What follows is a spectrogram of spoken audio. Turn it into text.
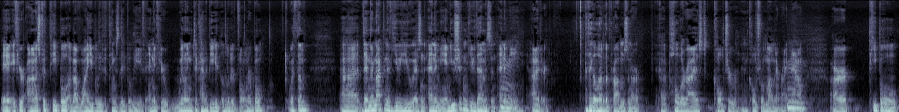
If you're honest with people about why you believe the things they believe, and if you're willing to kind of be a little bit vulnerable with them, uh, then they're not going to view you as an enemy, and you shouldn't view them as an enemy mm. either. I think a lot of the problems in our uh, polarized culture and cultural moment right mm. now are people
